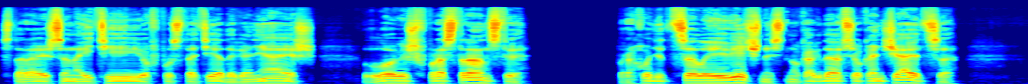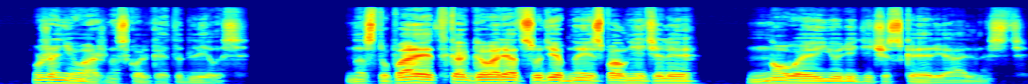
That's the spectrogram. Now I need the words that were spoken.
Стараешься найти ее в пустоте, догоняешь, ловишь в пространстве. Проходит целая вечность, но когда все кончается, уже не важно, сколько это длилось. Наступает, как говорят судебные исполнители, новая юридическая реальность.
